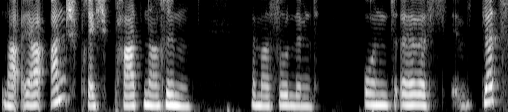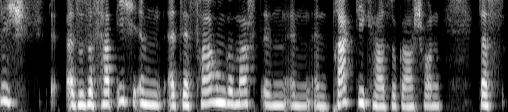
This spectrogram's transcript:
na ja, Ansprechpartnerin, wenn man es so nimmt. Und äh, plötzlich, also das habe ich in, als Erfahrung gemacht in, in, in Praktika sogar schon, dass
